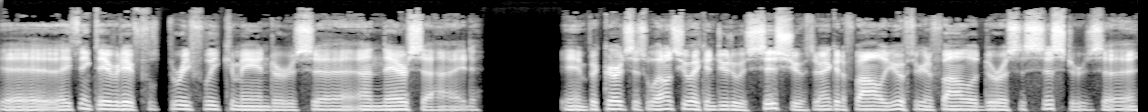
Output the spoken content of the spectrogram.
Uh, I think they would have three fleet commanders uh, on their side. And Picard says, well, I don't see what I can do to assist you if they're not going to follow you, if they're going to follow Duras' sisters. Uh,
